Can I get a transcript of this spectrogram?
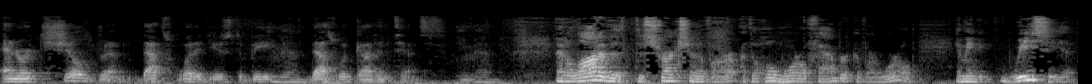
and her children. That's what it used to be. Amen. That's what God intends. Amen. And a lot of the destruction of our the whole moral fabric of our world. I mean, we see it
